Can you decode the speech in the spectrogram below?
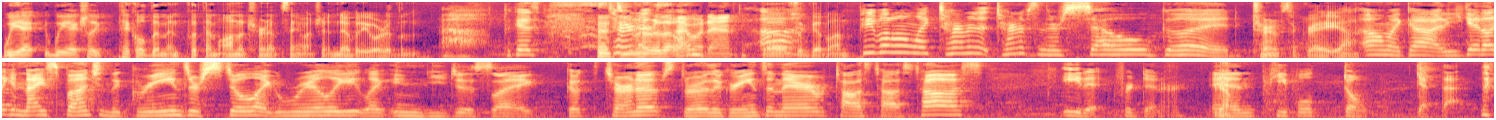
we we actually pickled them and put them on a turnip sandwich, and nobody ordered them. Oh, because Do you turnips, remember that one? I wouldn't. That was a good one. people don't like turnip, turnips and they're so good. Turnips are great. Yeah. Oh my god! You get like a nice bunch, and the greens are still like really like, and you just like cook the turnips, throw the greens in there, toss, toss, toss, eat it for dinner, Yeah. and people don't get that.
